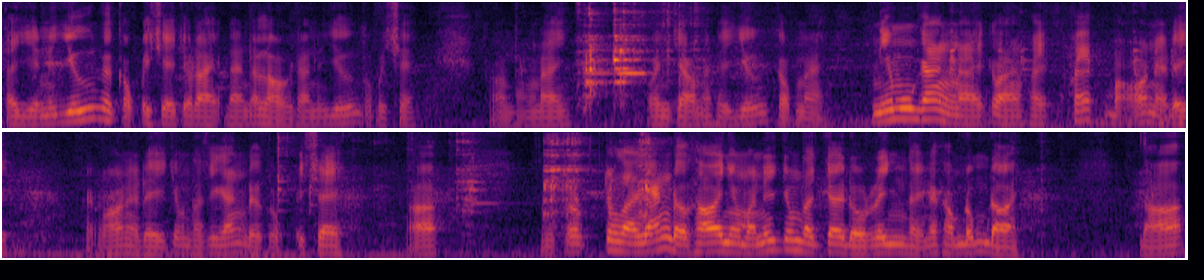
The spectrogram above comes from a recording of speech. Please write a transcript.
Tại vì nó dướng cái cục IC cho đây. Đây, nó lồi ra, nó dướng cục IC còn thằng này, bên trong nó phải dướng cục này. Nếu muốn gắn này, các bạn phải khoét bỏ này đi. Khoét bỏ này đi, chúng ta sẽ gắn được cục IC đó chúng ta gắn được thôi nhưng mà nếu chúng ta chơi đồ ring thì nó không đúng đời. Đó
